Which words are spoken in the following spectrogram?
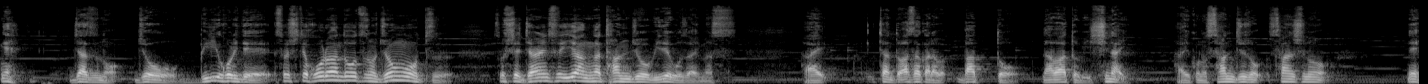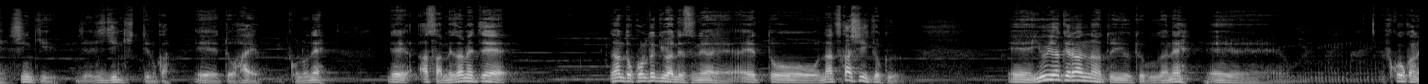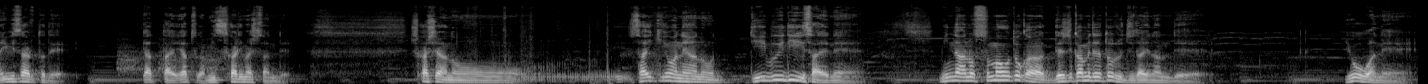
ー。ねジャズの女王ビリー・ホリデー。そしてホール&オーツのジョン・オーツ。そしてジャニス・イアンが誕生日でございます。はいちゃんと朝からバット縄跳びしない。はい、この三種の、三種の、ね、新規、人気っていうのか、えっ、ー、と、はい、このね、で、朝目覚めて、なんとこの時はですね、えっ、と、懐かしい曲、えー、夕焼けランナーという曲がね、えー、福岡のイビサルトでやったやつが見つかりましたんで、しかしあのー、最近はね、あの、DVD さえね、みんなあのスマホとかデジカメで撮る時代なんで、要はね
